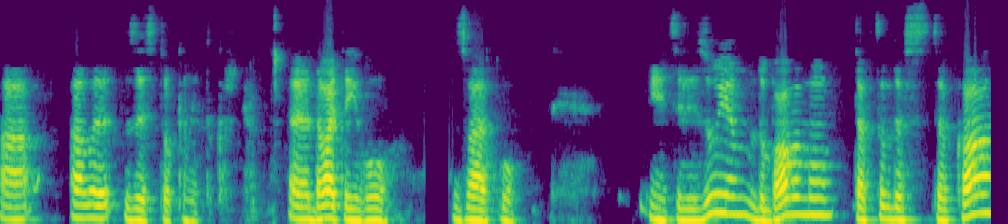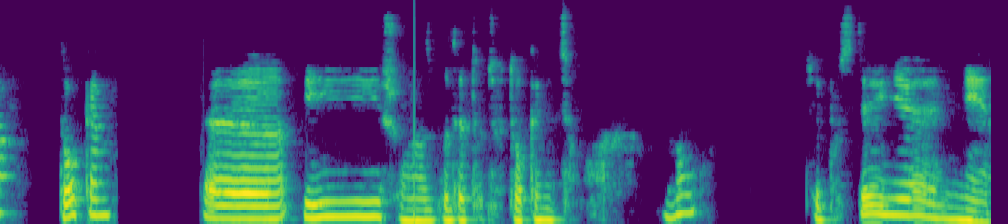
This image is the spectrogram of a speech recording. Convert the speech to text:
а, але this токен, як то кажуть. Е, давайте його зверху ініціалізуємо, додамо. Так, це буде строка, токен. І що у нас буде тут в токені цьому? Ну, чи пустий? Ні.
